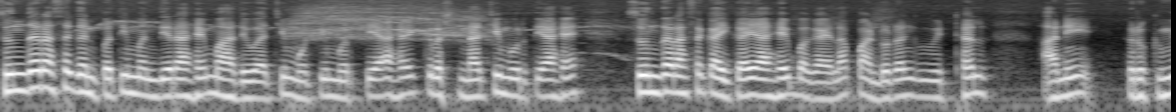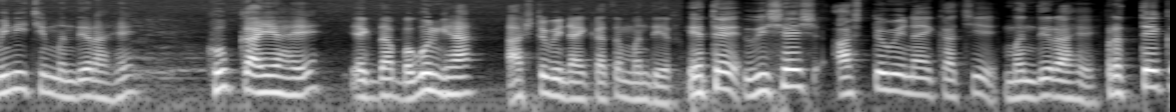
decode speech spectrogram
सुंदर असं गणपती मंदिर आहे. महादेवाची मोठी मूर्ती आहे. कृष्णाची मूर्ती आहे. सुंदर असं काही काही आहे बघायला. पांडुरंग विठ्ठल आणि रुक्मिणीची मंदिर आहे. खूप काही आहे. एकदा बघून घ्या अष्टविनायकाचं मंदिर. येथे विशेष अष्टविनायकाचे मंदिर आहे. प्रत्येक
